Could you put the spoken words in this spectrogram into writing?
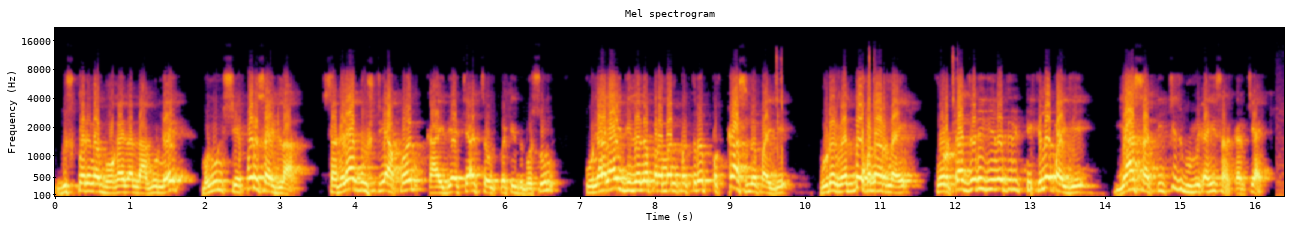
दुष्परिणाम भोगायला लागू नये. म्हणून शेपर साईडला सगळ्या गोष्टी आपण कायद्याच्या चौकटीत बसून कुणालाही दिलेलं प्रमाणपत्र पक्क असलं पाहिजे. पुढे रद्द होणार नाही. कोर्टात जरी गेलं तरी टिकलं पाहिजे. यासाठीचीच भूमिका ही सरकारची आहे.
